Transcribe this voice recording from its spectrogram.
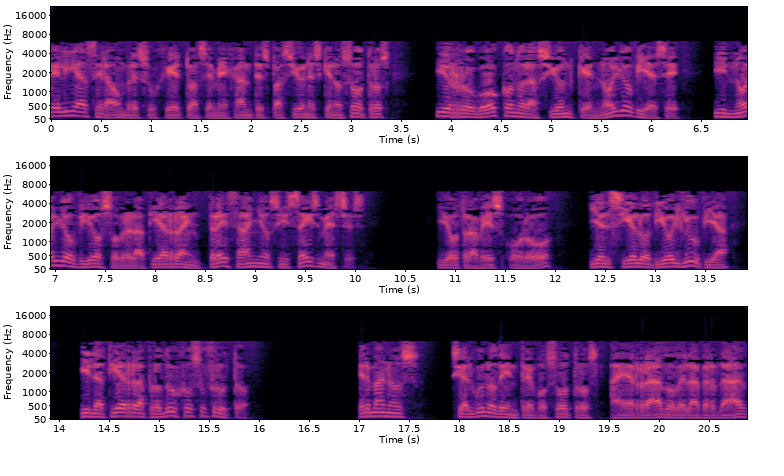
Elías era hombre sujeto a semejantes pasiones que nosotros, y rogó con oración que no lloviese, y no llovió sobre la tierra en tres años y seis meses. Y otra vez oró, y el cielo dio lluvia, y la tierra produjo su fruto. Hermanos, si alguno de entre vosotros ha errado de la verdad,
